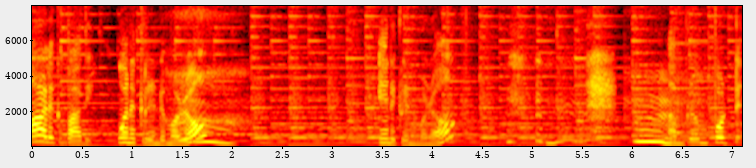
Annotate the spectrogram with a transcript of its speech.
ஆளுக்கு பாதி. உனக்கு ரெண்டு முழம். எனக்கு ரெண்டு முழம். அப்புறம் பொட்டு.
